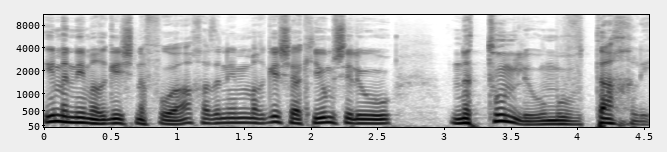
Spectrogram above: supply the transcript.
אם אני מרגיש נפוח, אז אני מרגיש שהקיום שלי הוא נתון לי, הוא מובטח לי.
